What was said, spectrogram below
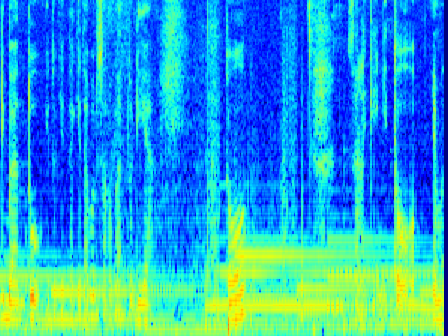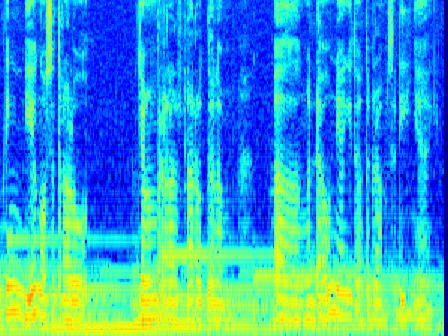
dibantu gitu kita kita berusaha bantu dia. Itu salah kayak gitu. Yang penting dia nggak usah terlalu jangan berlarut-larut dalam uh, ngedaunnya gitu atau dalam sedihnya gitu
